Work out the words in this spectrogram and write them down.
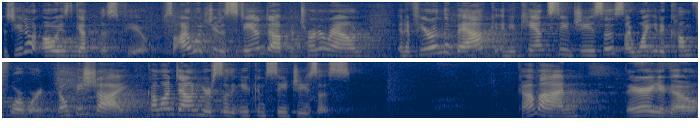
because you don't always get this view. So I want you to stand up and turn around. And if you're in the back and you can't see Jesus, I want you to come forward. Don't be shy. Come on down here so that you can see Jesus. Come on. There you go.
